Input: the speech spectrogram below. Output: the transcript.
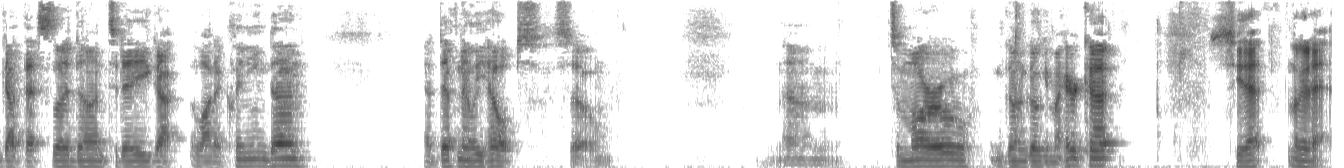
got that sled done. Today got a lot of cleaning done. That definitely helps. So um, tomorrow, I'm gonna go get my hair cut. See that? Look at that,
